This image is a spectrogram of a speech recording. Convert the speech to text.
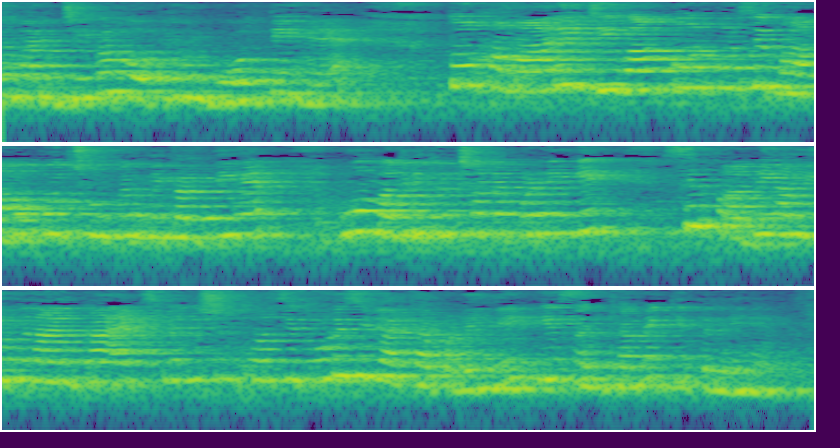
हमारी जीवा होती है हम बोलते हैं तो हमारी जीवा कौन कौन से भागों को छूकर निकलती है वो हम अगली कक्षा में पढ़ेंगे सिर्फ़ अभी हम इतना इनका एक्सप्लेनेशन थोड़ी सी थोड़ी सी व्याख्या पढ़ेंगे कि संख्या में कितने हैं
